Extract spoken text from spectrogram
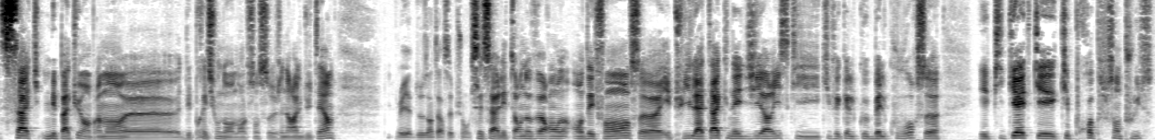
sac, mais pas que, hein, vraiment euh, des pressions dans, dans le sens général du terme. Oui, il y a deux interceptions aussi. C'est ça, les turnovers en, en défense, euh, et puis l'attaque, Najee Harris qui, qui fait quelques belles courses, euh, et Pickett qui est, qui est propre sans plus.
